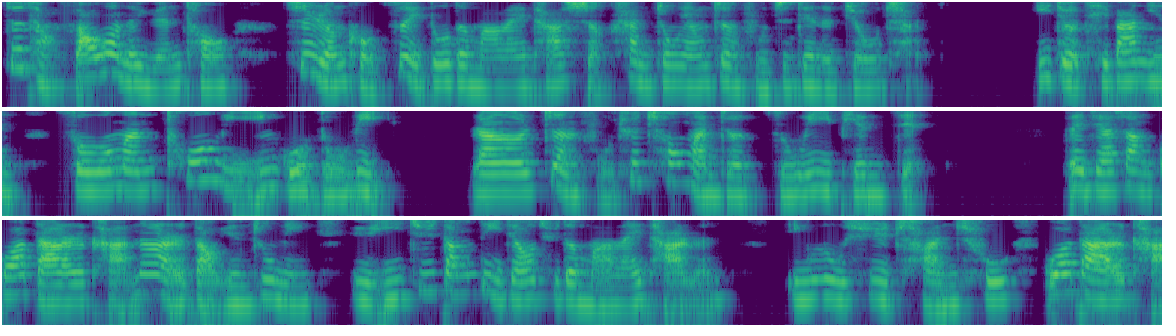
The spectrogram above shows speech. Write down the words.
这场骚乱的源头是人口最多的马来塔省和中央政府之间的纠缠。一九七八年，所罗门脱离英国独立，然而政府却充满着族裔偏见，再加上瓜达尔卡纳尔岛原住民与移居当地郊区的马来塔人。因陆续传出瓜达尔卡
